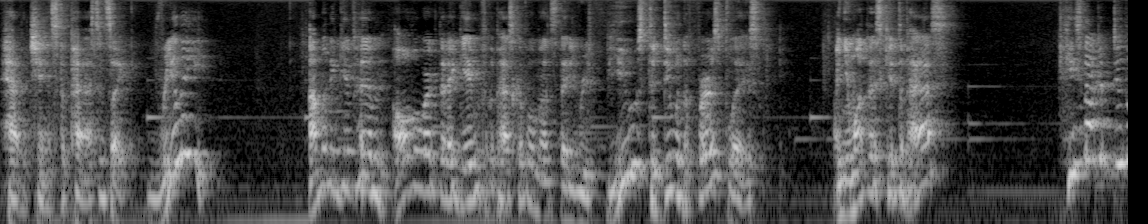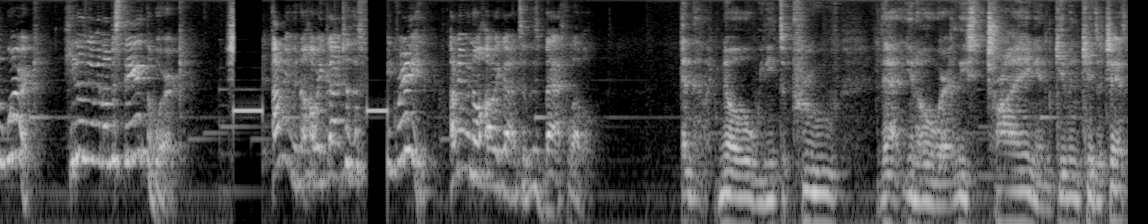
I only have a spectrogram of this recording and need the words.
have a chance to pass. It's like, really? I'm gonna give him all the work that I gave him for the past couple months that he refused to do in the first place. And you want this kid to pass? He's not gonna do the work. He doesn't even understand the work. I don't even know how he got to this grade. I don't even know how he got to this math level. And they're like, no, we need to prove that, you know, we're at least trying and giving kids a chance.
